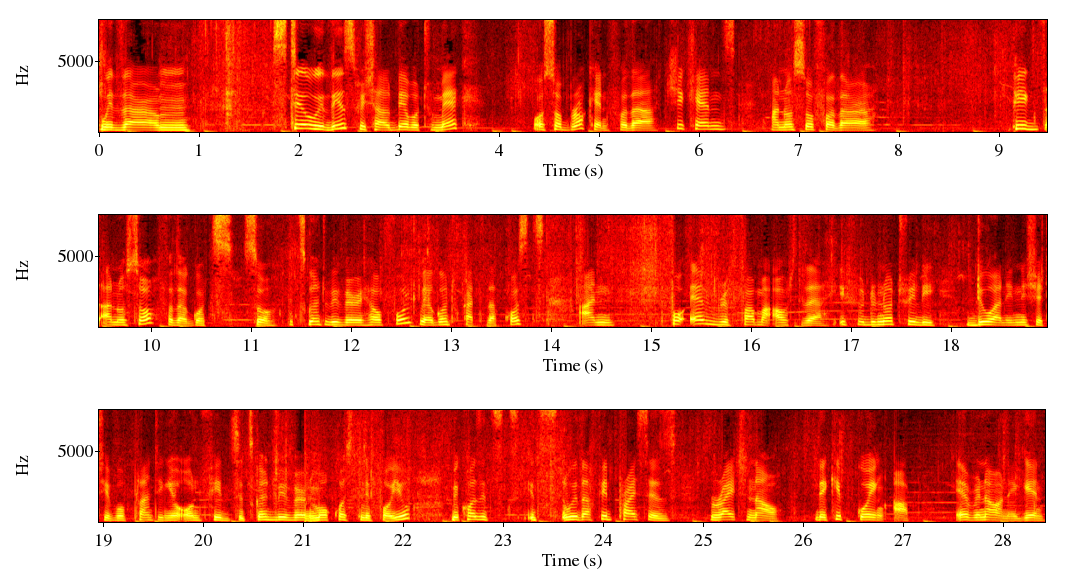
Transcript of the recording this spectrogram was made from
with um, still with this, we shall be able to make also broken for the chickens and also for the pigs and also for the goats. So it's going to be very helpful. We are going to cut the costs and for every farmer out there, if you do not really do an initiative of planting your own feeds. It's going to be very more costly for you because it's it's with the feed prices right now. They keep going up every now and again.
